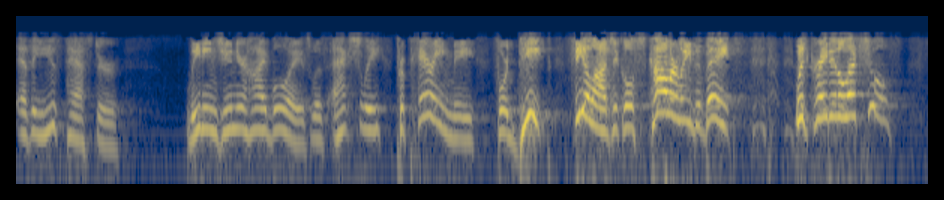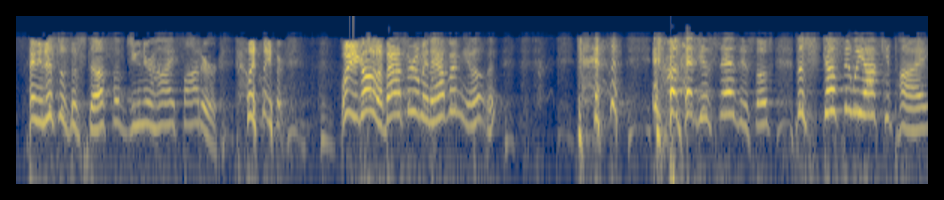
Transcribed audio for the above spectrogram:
as a youth pastor leading junior high boys was actually preparing me for deep theological, scholarly debates with great intellectuals. I mean, this was the stuff of junior high fodder. Will you go to the bathroom in heaven? You know. And what that just says is, folks, the stuff that we occupy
